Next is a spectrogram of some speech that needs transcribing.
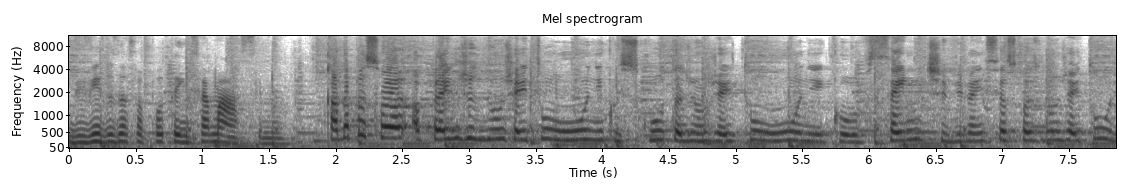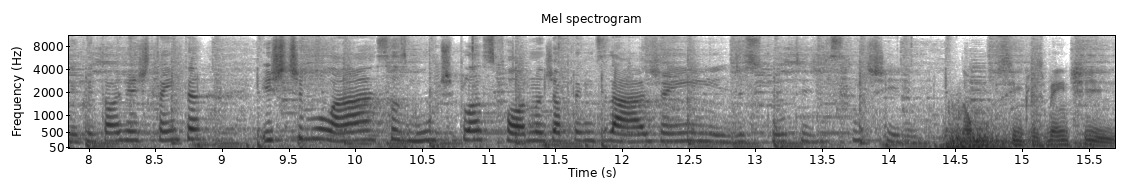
vividos na sua potência máxima. Cada pessoa aprende de um jeito único, escuta de um jeito único, sente, vivencia as coisas de um jeito único. Então a gente tenta estimular essas múltiplas formas de aprendizagem, de escuta e de sentir. Não simplesmente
